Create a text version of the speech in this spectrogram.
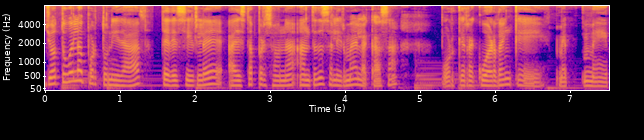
Yo tuve la oportunidad de decirle a esta persona antes de salirme de la casa, porque recuerden que me,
